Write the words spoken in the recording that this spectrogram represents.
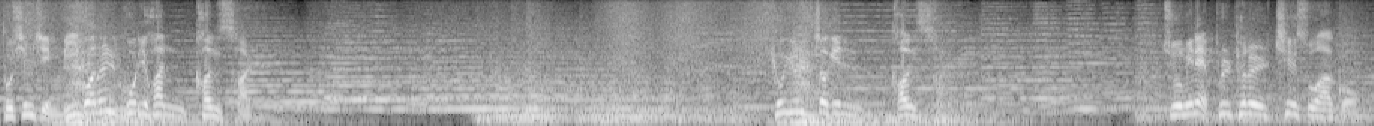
도심지 미관을 고려한 건설. 효율적인 건설. 주민의 불편을 최소화하고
